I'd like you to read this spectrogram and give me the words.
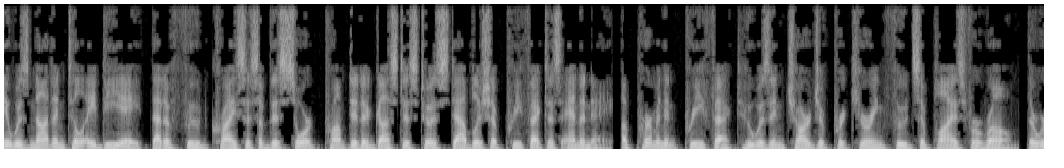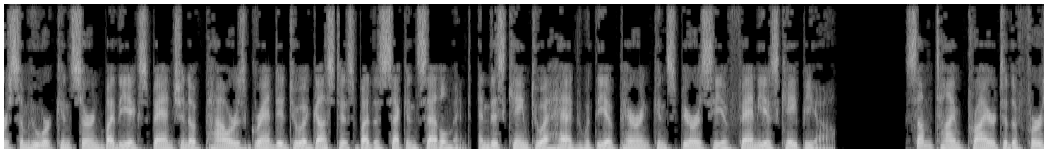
It was not until AD 8 that a food crisis of this sort prompted Augustus to establish a praefectus annonae, a permanent prefect who was in charge of procuring food supplies for Rome. There were some who were concerned by the expansion of powers granted to Augustus by the Second Settlement, and this came to a head with the apparent conspiracy of Fannius Caepio. Some time prior to 1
